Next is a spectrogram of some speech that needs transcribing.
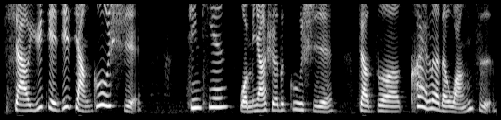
小鱼姐姐讲故事。今天我们要说的故事叫做《快乐的王子》。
